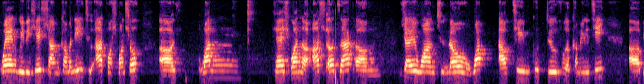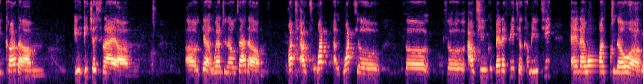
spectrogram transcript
when we visit some company to ask for sponsor, uh, one case one uh, asked us that um, they want to know what our team could do for the community uh, because um, it, it just like um, uh, yeah, we want to know that um, what our, what uh, what the, the the our team could benefit the community, and I want to know. Um,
